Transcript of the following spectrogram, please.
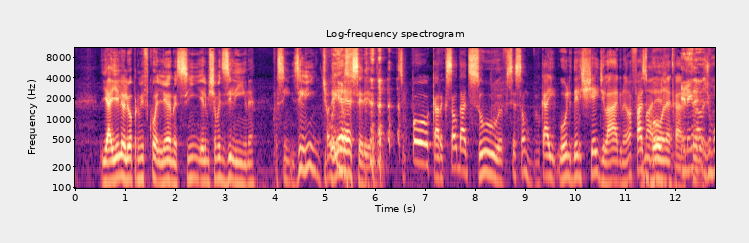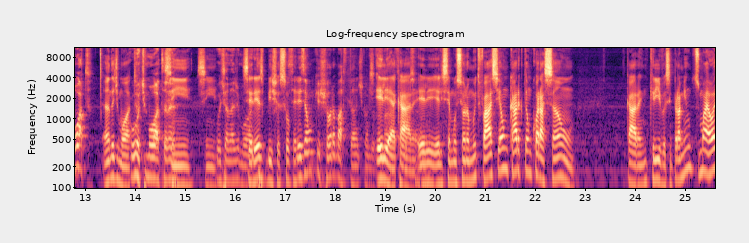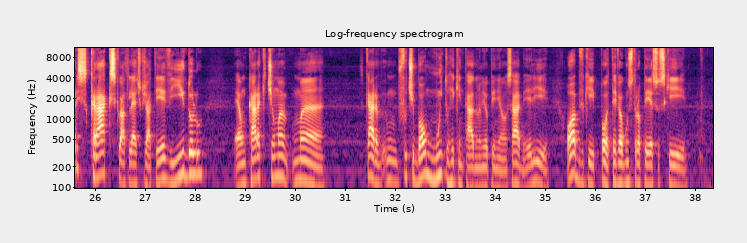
E aí ele olhou pra mim e ficou olhando assim, e ele me chama de Zilinho, né? Assim, Zilinho. Te Falei, conheço. é, Cerezo. assim, Pô, cara, que saudade sua. Vocês são. Aí, o olho dele cheio de lágrimas. É uma fase Mareja. boa, né, cara? Ele ainda anda de moto? Anda de moto. Curte moto, né? Sim, sim. Curte andar de moto. Cerezo, bicho, eu sou Cerezo é um que chora bastante quando. ele fala é, cara. assim. Ele, ele se emociona muito fácil e é um cara que tem um coração, cara, incrível. Assim. Para mim, um dos maiores craques que o Atlético já teve, ídolo. É um cara que tinha uma, uma. Cara, um futebol muito requintado, na minha opinião, sabe? Ele. Óbvio que, pô, teve alguns tropeços que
